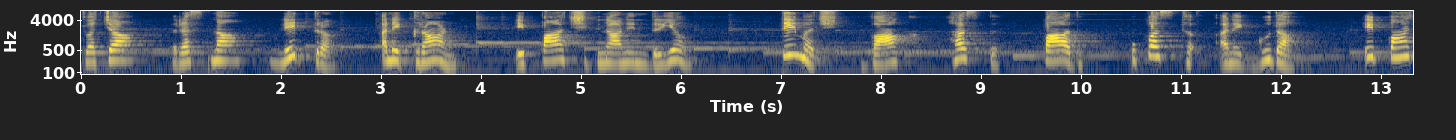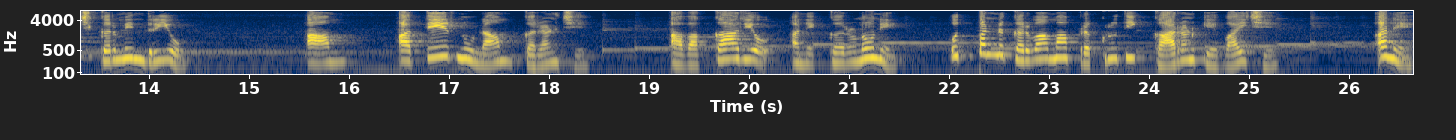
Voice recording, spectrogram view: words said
ત્વચા, રસના, નેત્ર અને ઘ્રાણ એ પાંચ જ્ઞાનેન્દ્રિય, તેમજ વાક, હસ્ત, પાદ, ઉપસ્થ અને ગુદા એ પાંચ કર્મેન્દ્રિયો. આમ આ તેરનું નામ કરણ છે. આવા કાર્યો અને કરણોને ઉત્પન્ન કરવામાં પ્રકૃતિ કારણ કહેવાય છે. અને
